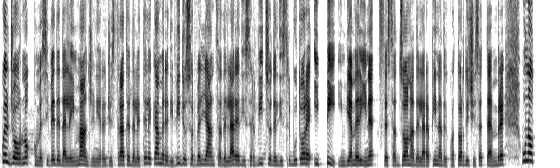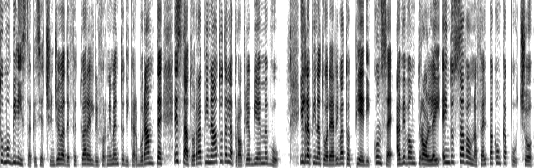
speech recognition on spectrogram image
Quel giorno, come si vede dalle immagini registrate dalle telecamere di videosorveglianza dell'area area di servizio del distributore IP in via Merine, stessa zona della rapina del 14 settembre, un automobilista che si accingeva ad effettuare il rifornimento di carburante è stato rapinato dalla propria BMW. Il rapinatore è arrivato a piedi, con sé aveva un trolley e indossava una felpa con cappuccio.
